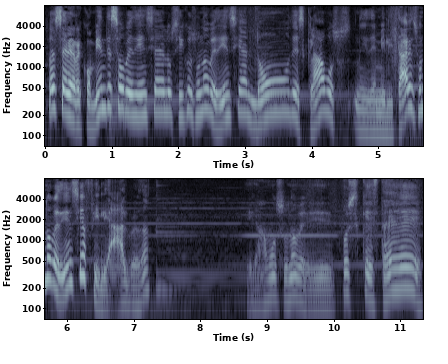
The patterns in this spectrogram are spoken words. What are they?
Entonces se le recomienda esa obediencia de los hijos, una obediencia no de esclavos ni de militares, una obediencia filial, ¿verdad? Digamos, una pues que esté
